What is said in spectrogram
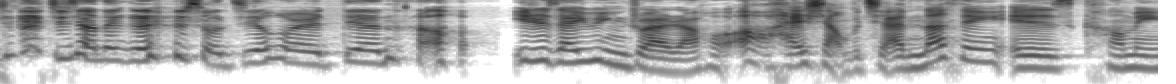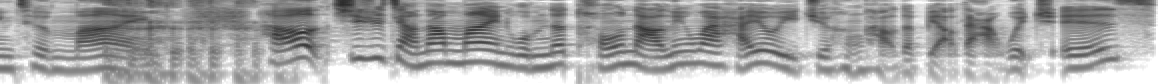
就就像那个手机或者电脑一直在运转，然后哦还想不起来，Nothing is coming to mind。好，其实讲到 mind，我们的头脑另外还有一句很好的表达，which is。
